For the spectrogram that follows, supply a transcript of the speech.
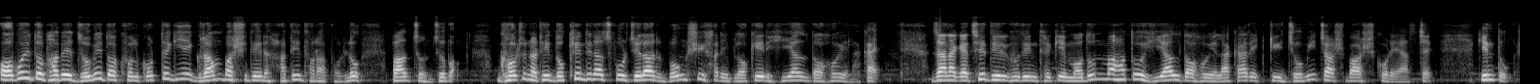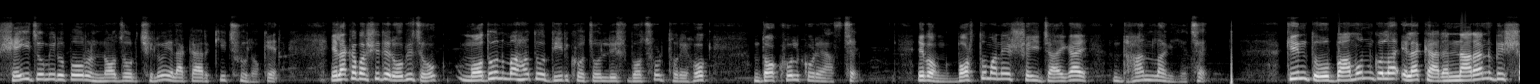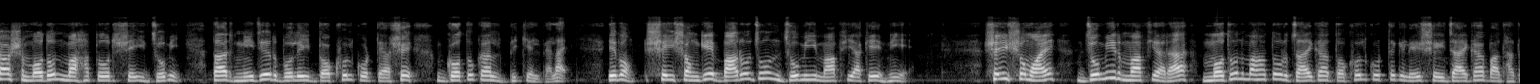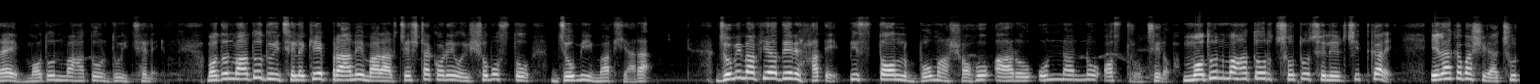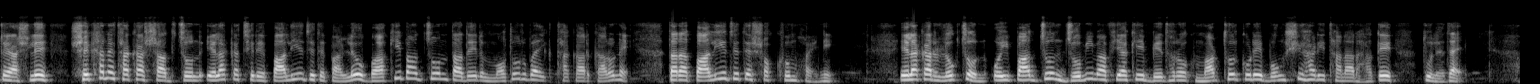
অবৈধভাবে জমি দখল করতে গিয়ে গ্রামবাসীদের হাতে ধরা পড়ল পাঁচজন যুবক। ঘটনাটি দক্ষিণ দিনাজপুর জেলার বংশীহারি ব্লকের হিয়ালদহ এলাকায়। জানা গেছে, দীর্ঘদিন থেকে মদন মাহাতো হিয়ালদহ এলাকার একটি জমি চাষবাস করে আসছে। কিন্তু সেই জমির উপর নজর ছিল এলাকার কিছু লোকের। এলাকাবাসীদের অভিযোগ, মদন মাহাতো দীর্ঘ চল্লিশ বছর ধরে হোক দখল করে আসছে এবং বর্তমানে সেই জায়গায় ধান লাগিয়েছে। কিন্তু বামনগোলা এলাকার নারায়ণ বিশ্বাস মদন মাহাতোর সেই জমি তার নিজের বলেই দখল করতে আসে গতকাল বিকেল বেলায় এবং সেই সঙ্গে বারো জন জমি মাফিয়াকে নিয়ে। সেই সময় জমির মাফিয়ারা মদন মাহাতোর জায়গা দখল করতে গেলে সেই জায়গা বাধা দেয় মদন মাহাতোর দুই ছেলে। মদন মাহাতো দুই ছেলেকে প্রাণে মারার চেষ্টা করে ওই সমস্ত জমি মাফিয়ারা। জমি মাফিয়াদের হাতে পিস্তল, বোমা সহ আরও অন্যান্য অস্ত্র ছিল। মদন মাহাতোর ছোট ছেলের চিৎকারে এলাকাবাসীরা ছুটে আসলে সেখানে থাকা সাতজন এলাকা ছেড়ে পালিয়ে যেতে পারলেও বাকি পাঁচজন তাদের মোটর বাইক থাকার কারণে তারা পালিয়ে যেতে সক্ষম হয়নি। এলাকার লোকজন ওই পাঁচজন জমি মাফিয়াকে বেধড়ক মারধর করে বংশীহারি থানার হাতে তুলে দেয়।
